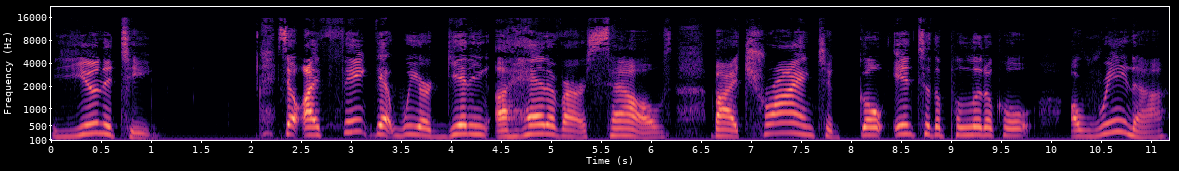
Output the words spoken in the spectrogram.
unity. So I think that we are getting ahead of ourselves by trying to go into the political arena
